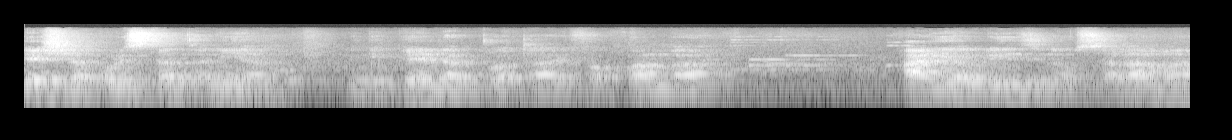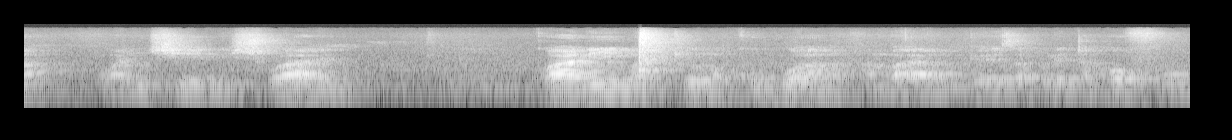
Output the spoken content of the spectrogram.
Jeshi la Polisi Tanzania lingependa kutoa taarifa kwamba hali ya ulinzi na usalama wa nchi ni shwari, kwani matukio makubwa ambayo yangeweza kuleta hofu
